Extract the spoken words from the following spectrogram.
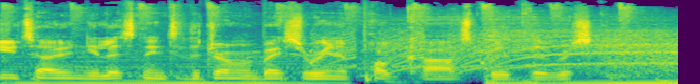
Nu:Tone. You're listening to the Drum and Bass Arena podcast with the Risky.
